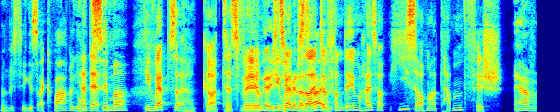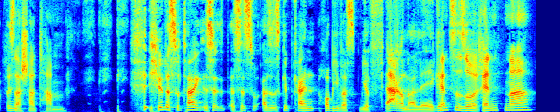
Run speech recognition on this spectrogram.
ein richtiges Ja, der- Aquariumzimmer. Die Webseite, oh Gottes Willen, Junge, die das Webseite von dem heißt auch, hieß auch mal Tammfisch. Ja, Sascha Tamm. ich finde das total, es ist, es ist so, also es gibt kein Hobby, was mir ferner läge. Kennst du so Rentner,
